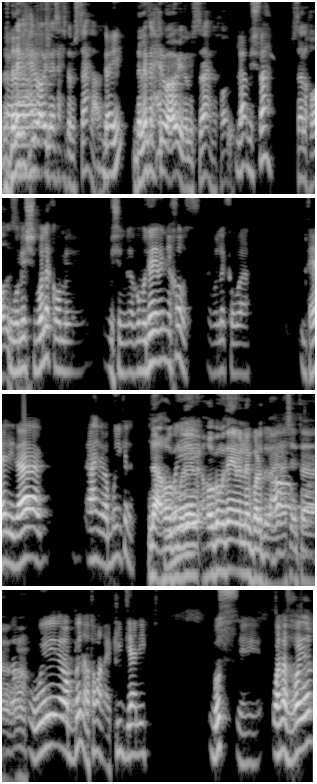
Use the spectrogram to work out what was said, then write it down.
بس ده level آه. حلو قوي ده ده مش سهل على فكرة. ده إيه؟ ده level حلو قوي ده مش سهل خالص. لا مش سهل. مش سهل خالص ومش بقول لك هو مش الجمودية مني خالص. بقول لك هو بيتهيألي ده أهلي ربوني كده. لا هو و- هو جمودية منك برضو يعني آه، عشان انت آه. وربنا طبعا أكيد يعني. بص يعني وأنا صغير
